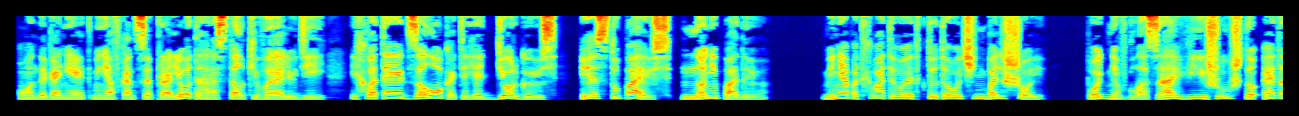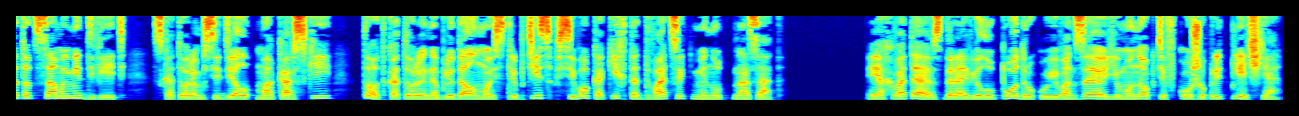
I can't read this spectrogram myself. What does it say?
Он догоняет меня в конце пролета, расталкивая людей, и хватает за локоть, а я дергаюсь и оступаюсь, но не падаю. Меня подхватывает кто-то очень большой. Подняв глаза, вижу, что это тот самый медведь, с которым сидел Макарский, тот, который наблюдал мой стриптиз всего каких-то 20 минут назад. Я хватаю здоровилу под руку и вонзаю ему ногти в кожу предплечья.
